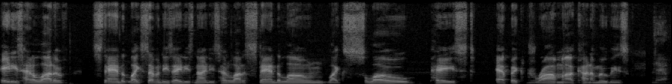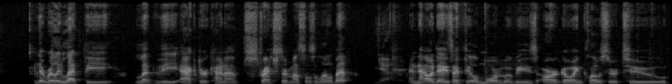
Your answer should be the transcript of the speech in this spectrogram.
80s had a lot of stand like 70s, 80s, 90s had a lot of standalone, like slow paced, epic drama kind of movies. Yeah. That really let the let the actor kind of stretch their muscles a little bit. Yeah. And nowadays I feel more movies are going closer to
